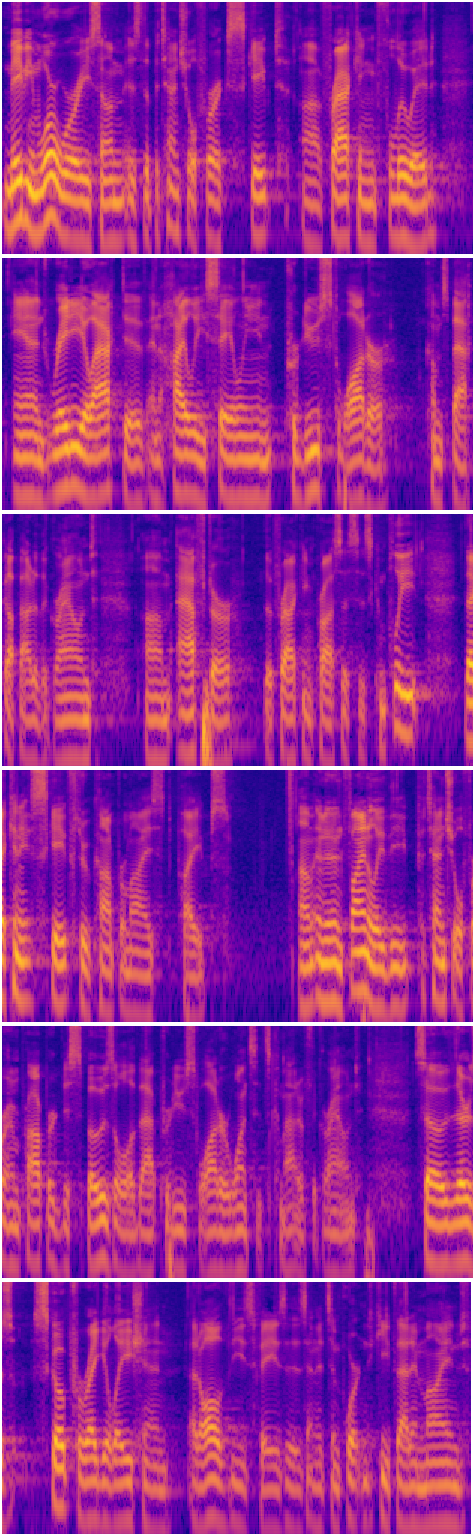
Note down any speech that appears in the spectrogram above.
maybe more worrisome is the potential for escaped uh, fracking fluid and radioactive and highly saline produced water comes back up out of the ground um, after the fracking process is complete that can escape through compromised pipes. Um, and then finally, the potential for improper disposal of that produced water once it's come out of the ground. So there's scope for regulation at all of these phases, and it's important to keep that in mind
